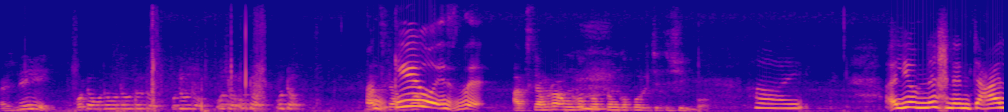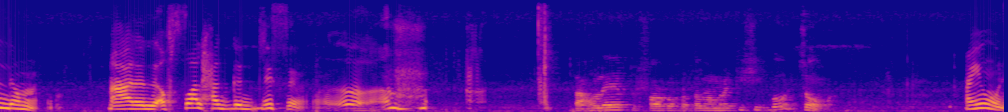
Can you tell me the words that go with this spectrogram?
রজনী ওটো ওটো ওটো ওটো ওটো ওটো ওটো ওটো ওটো আজকে কি আমরা- হয়েছে আজকে আমরা অঙ্গ প্রত্যঙ্গ পরিচিতি শিখব هاي اليوم نحن نتعلم على الأفصال حق الجسم তাহলে সর্বপ্রথম আমরা কি শিখব চোখ عيون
